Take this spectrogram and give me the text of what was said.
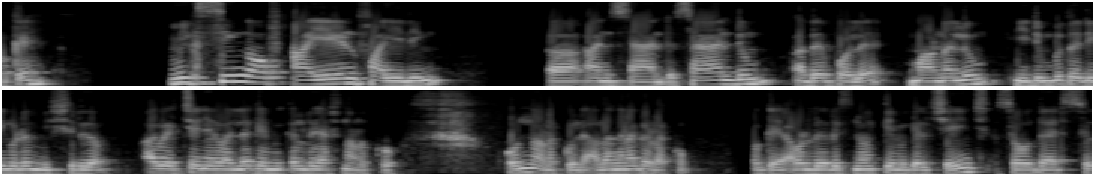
Okay mixing of iron filing and sand സാൻഡും അതേപോലെ മണലും ഇരുമ്പ് തരിയും കൂടെ മിശ്രിതം. അത് വെച്ച് കഴിഞ്ഞാൽ വല്ല കെമിക്കൽ റിയാക്ഷൻ നടക്കുമോ ഒന്നും നടക്കില്ല അതങ്ങനെ കിടക്കും. ഓക്കെ അവിടെ there is no chemical change so that's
